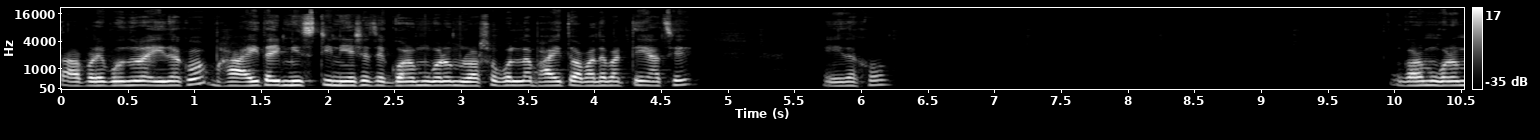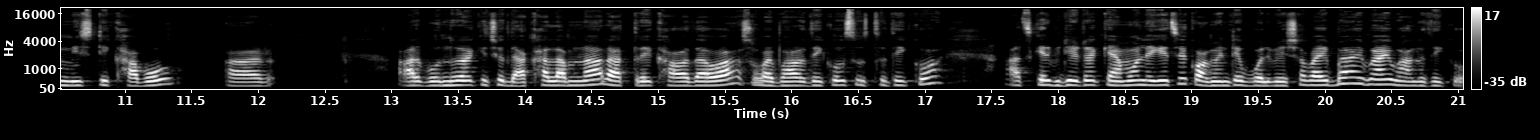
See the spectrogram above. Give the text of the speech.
তারপরে বন্ধুরা এই দেখো, ভাই তাই মিষ্টি নিয়ে এসেছে। গরম গরম রসগোল্লা, ভাই তো আমাদের বাড়িতেই আছে। এই দেখো। গরম গরম মিষ্টি খাব। আর আর বন্ধুরা কিছু দেখালাম না, রাত্রে খাওয়া দাওয়া। সবাই ভালো থেকো, সুস্থ থেকো। আজকের ভিডিওটা কেমন লেগেছে কমেন্টে বলবে। সবাই বাই বাই ভালো থেকো।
